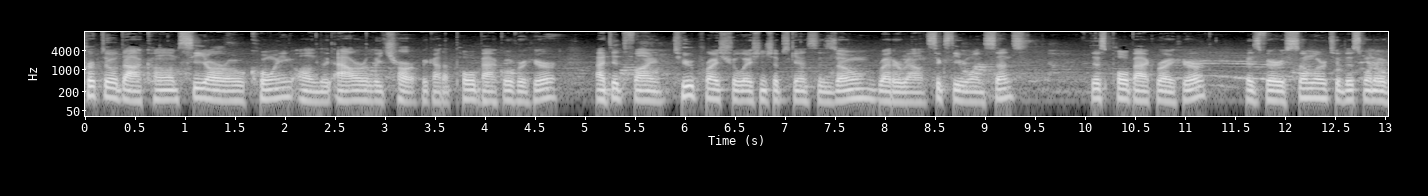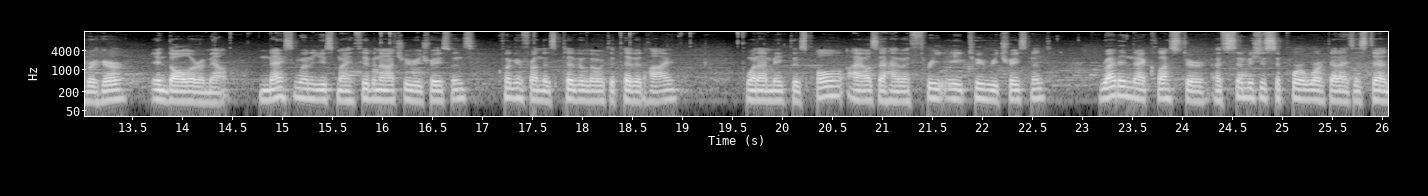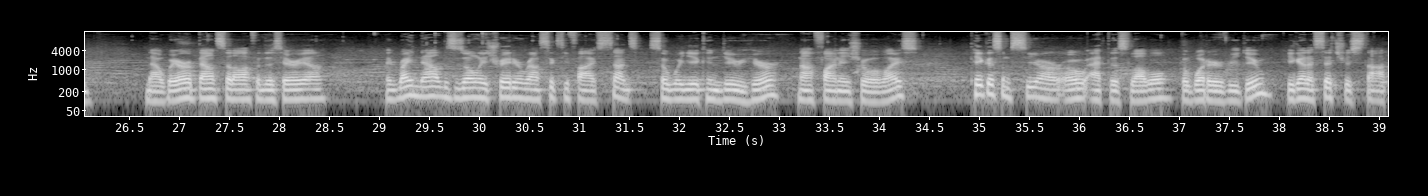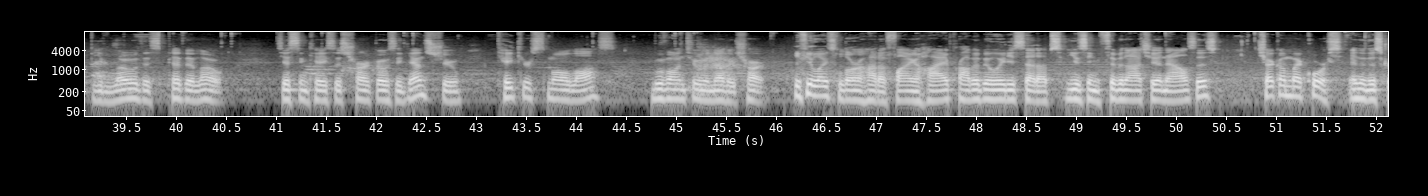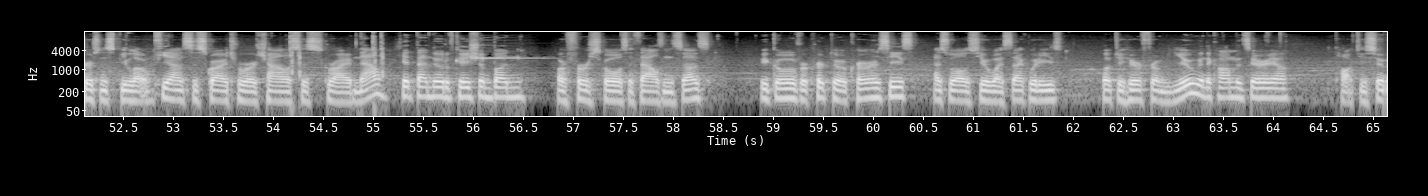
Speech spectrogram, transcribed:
Crypto.com CRO coin on the hourly chart. We got a pullback over here. I did find two price relationships against the zone right around 61 cents. This pullback right here is very similar to this one over here in dollar amount. Next, I'm going to use my Fibonacci retracements, clicking from this pivot low to pivot high. When I make this pull, I also have a 382 retracement right in that cluster of symmetry support work that I just did. Now we are bounced off in this area, and right now this is only trading around 65 cents, so what you can do here, not financial advice, pick up some CRO at this level, but whatever you do, you gotta set your stop below this pivot low. Just in case this chart goes against you, take your small loss, move on to another chart. If you'd like to learn how to find high probability setups using Fibonacci analysis, check out my course in the descriptions below. If you haven't subscribed to our channel, subscribe now, hit that notification button. Our first goal is a thousand subs. We go over cryptocurrencies as well as US equities. Love to hear from you in the comments area. Talk to you soon.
